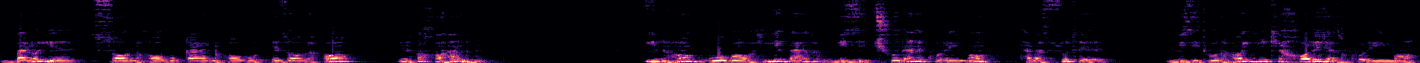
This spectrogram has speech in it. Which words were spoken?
برای سالها و قرنها و هزارها اینها خواهند بود. اینها گواهی بر ویزیت شدن کره ما توسط ویزیتورهایی که خارج از کره ما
